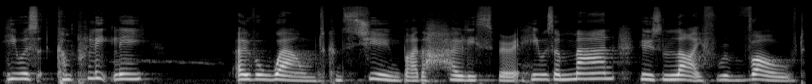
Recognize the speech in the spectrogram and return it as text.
He was completely overwhelmed, consumed by the Holy Spirit. He was a man whose life revolved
